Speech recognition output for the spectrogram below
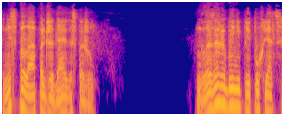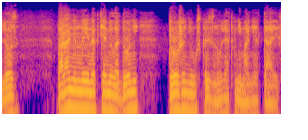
не спала, поджидая госпожу. Глаза рабыни припухли от слез, пораненные ногтями ладони тоже не ускользнули от внимания Таис.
